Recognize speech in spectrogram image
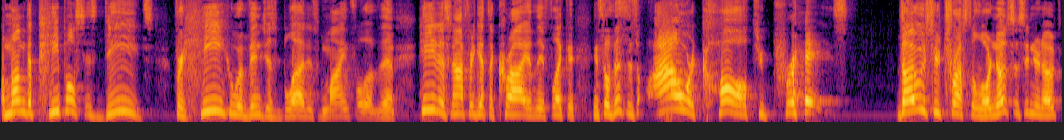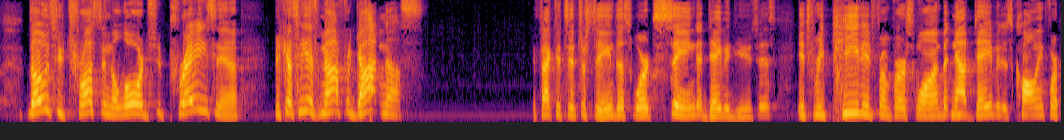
among the peoples his deeds. For he who avenges blood is mindful of them. He does not forget the cry of the afflicted. And so this is our call to praise. Those who trust the Lord, notice this in your notes, those who trust in the Lord should praise him because he has not forgotten us. In fact, it's interesting. This word sing that David uses, it's repeated from verse 1, but now David is calling for,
